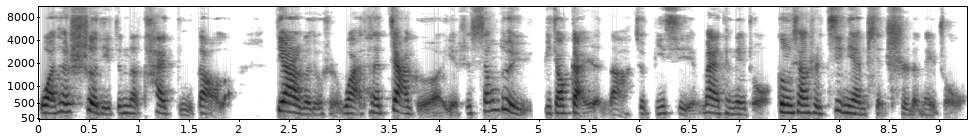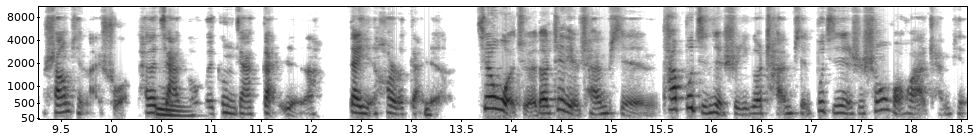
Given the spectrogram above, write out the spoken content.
哇，它的设计真的太独到了。第二个就是哇，它的价格也是相对于比较感人的，就比起 Mate 那种更像是纪念品式的那种商品来说，它的价格会更加感人啊，带引号的感人。其实我觉得这里的产品，它不仅仅是一个产品，不仅仅是生活化的产品，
